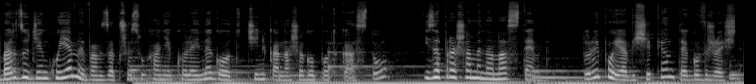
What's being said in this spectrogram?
Bardzo dziękujemy Wam za przesłuchanie kolejnego odcinka naszego podcastu i zapraszamy na następny, który pojawi się 5 września.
